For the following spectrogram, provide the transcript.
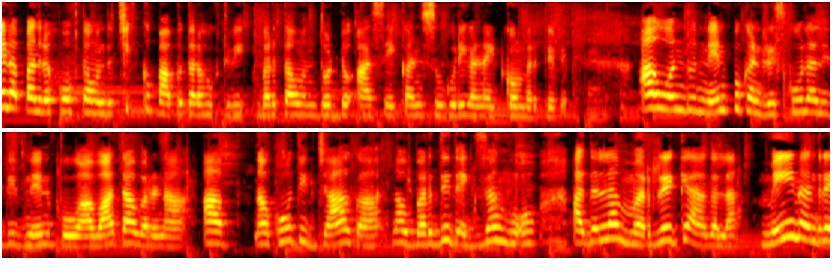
ಏನಪ್ಪ ಅಂದರೆ ಹೋಗ್ತಾ ಒಂದು ಚಿಕ್ಕ ಪಾಪು ಥರ ಹೋಗ್ತೀವಿ. ಬರ್ತಾ ಒಂದು ದೊಡ್ಡ ಆಸೆ, ಕನಸು ಗುರಿಗಳನ್ನ ಇಟ್ಕೊಂಡು ಬರ್ತೀವಿ. ಆ ಒಂದು ನೆನಪು ಕಣ್ರಿ, ಸ್ಕೂಲಲ್ಲಿ ಇದ್ದಿದ್ದ ನೆನಪು, ಆ ವಾತಾವರಣ, ಆ ನಾವು ಕೂತಿದ್ದ ಜಾಗ, ನಾವು ಬರ್ದಿದ್ದ ಎಕ್ಸಾಮು ಅದೆಲ್ಲ ಮರೆಯೋಕ್ಕೆ ಆಗಲ್ಲ. ಮೇಯ್ನ್ ಅಂದರೆ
